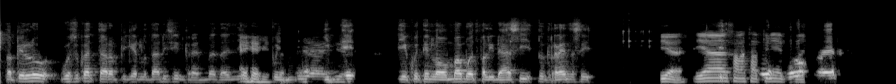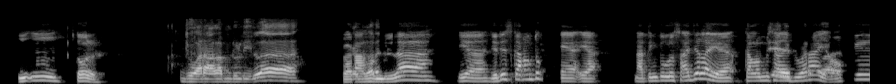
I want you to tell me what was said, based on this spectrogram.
Tapi lu, gue suka cara pikir lu tadi sih keren banget anjing. Punya Iya, ide, diikutin lomba buat validasi itu keren sih. Iya, ya salah satunya itu. Ya. Mm-mm, betul. Juara alhamdulillah. Juara alhamdulillah. Iya, jadi sekarang tuh kayak ya nating tulus aja lah ya. Kalau misalnya Iya, juara ya oke,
